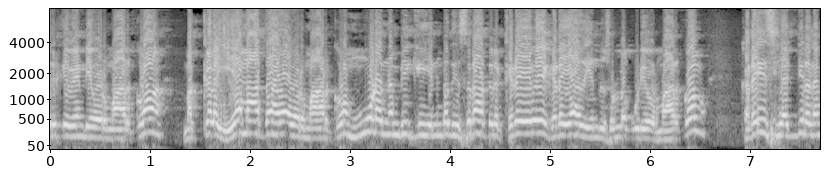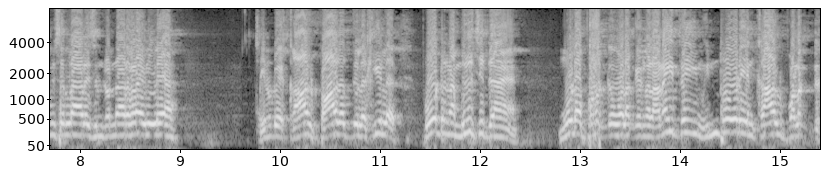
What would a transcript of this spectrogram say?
இருக்க வேண்டிய ஒரு மார்க்கம் மக்களை ஏமாத்தாத ஒரு மார்க்கம் மூட நம்பிக்கை என்பது இஸ்லாத்தில் கிடையவே கிடையாது என்று சொல்லக்கூடிய ஒரு மார்க்கம். கடைசி ஹஜ்ஜில் நபி ஸல்லல்லாஹு சொன்னார்களா இல்லையா? என்னுடைய கால் பாதத்துல கீழே போட்டு நான் மிதிச்சிட்டேன். மூட பழக்க வழக்கங்கள் அனைத்தையும் இன்றோடு என் கால் பழக்க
